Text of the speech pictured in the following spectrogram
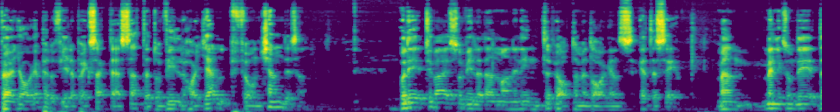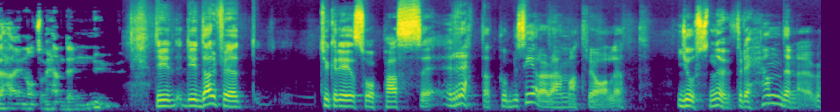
börja jaga pedofiler på exakt det här sättet och vill ha hjälp från kändisen. Och det, tyvärr så ville den mannen inte prata med dagens ETC. Men, men liksom det, det här är något som händer nu. Det, det är därför jag tycker det är så pass rätt att publicera det här materialet just nu, för det händer nu.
